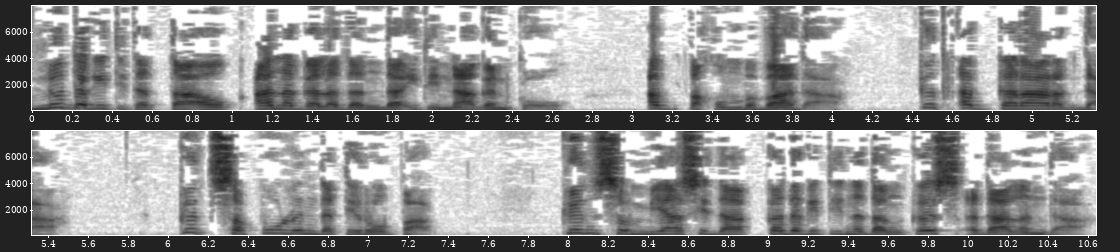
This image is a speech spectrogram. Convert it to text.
No dagiti tattaok anagaladanda iti nagan ko, agpakumbabada, ket agkararagda, ket sapulen da ti rupak, ken sumyasida kadagiti nadangkes adalanda.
